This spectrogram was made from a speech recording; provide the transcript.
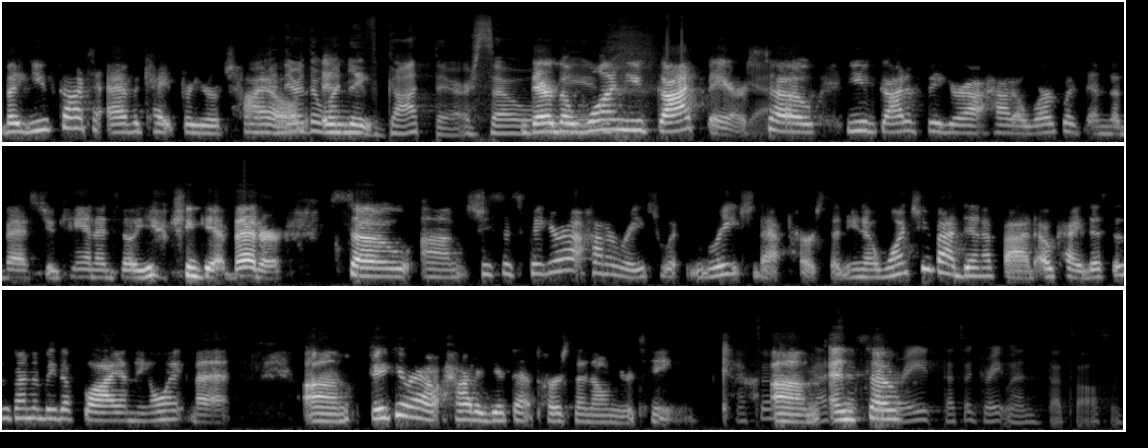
but you've got to advocate for your child. And they're the one the, you've got there. So they're I the mean, one you've got there. Yeah. So you've got to figure out how to work with them the best you can until you can get better. So um, she says, figure out how to reach reach that person. You know, once you've identified, okay, this is going to be the fly in the ointment. Um, figure out how to get that person on your team. That's a, um, that's and so great, that's a great one. That's awesome.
